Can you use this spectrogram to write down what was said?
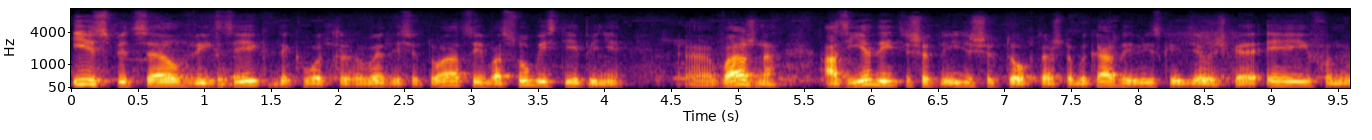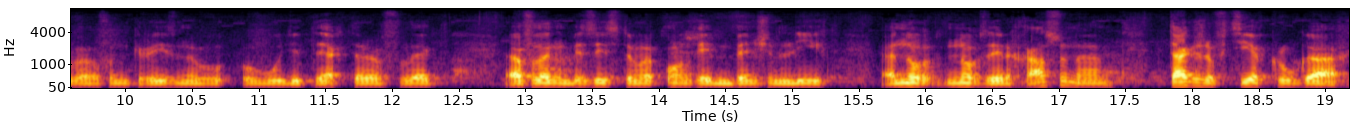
И специал вихтик, так вот в этой ситуации в особой степени важно, а съеда идишь топтер, чтобы каждая еврейская девочка, эй, фун фун крейзен вуди техтер флект, флеген безистем он гейбен беншен лихт, ног хасуна, также в тех кругах,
